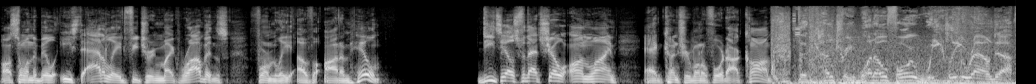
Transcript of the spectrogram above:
Also on the bill, East Adelaide featuring Mike Robbins, formerly of Autumn Hill. Details for that show online at country104.com. The Country 104 Weekly Roundup.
